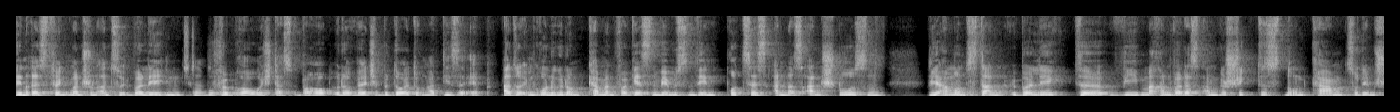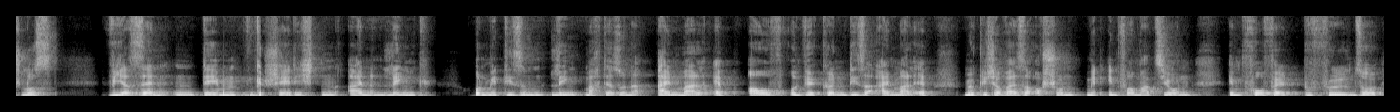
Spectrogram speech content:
Den Rest fängt man schon an zu überlegen, Stimmt. wofür brauche ich das überhaupt oder welche Bedeutung hat diese App. Also im Grunde genommen kann man vergessen, wir müssen den Prozess anders anstoßen. Wir haben uns dann überlegt, äh, wie machen wir das am geschicktesten und kamen zu dem Schluss, wir senden dem Geschädigten einen Link und mit diesem Link macht er so eine Einmal-App auf und wir können diese Einmal-App möglicherweise auch schon mit Informationen im Vorfeld befüllen, so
